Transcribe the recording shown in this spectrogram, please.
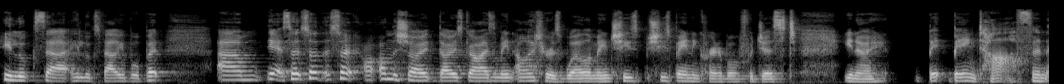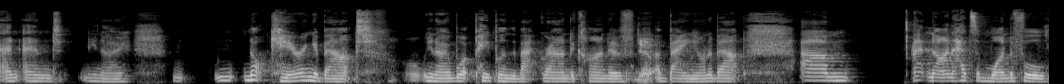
he looks uh, he looks valuable, but. Um, yeah, so so so on the show, those guys. I mean, Ita as well. I mean, she's she's been incredible for just, you know, be, being tough and and and you know n- not caring about you know what people in the background are kind of Yeah. are banging on about. Um, at nine, I had some wonderful,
